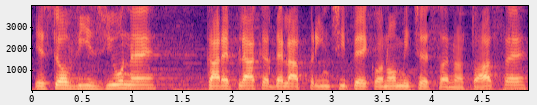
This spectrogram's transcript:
Este o viziune care pleacă de la principii economice sănătoase,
